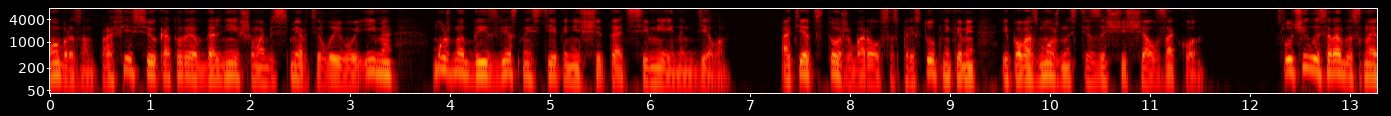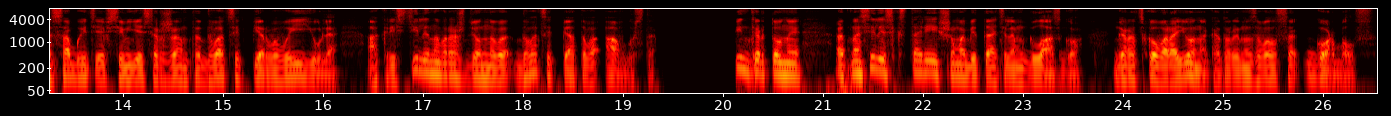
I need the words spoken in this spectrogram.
образом, профессию, которая в дальнейшем обессмертила его имя, можно до известной степени считать семейным делом. Отец тоже боролся с преступниками и по возможности защищал закон. Случилось радостное событие в семье сержанта 21 июля, а крестили новорожденного 25 августа. Пинкертоны относились к старейшим обитателям Глазго — городского района, который назывался Горблс.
